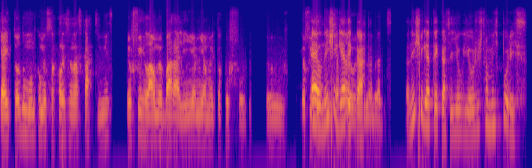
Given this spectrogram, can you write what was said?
que aí todo mundo começou a colecionar as cartinhas. Eu fiz lá o meu baralhinho e a minha mãe tocou fogo. Eu, eu é, eu nem cheguei a ter carta. Eu nem cheguei a ter carta de Yu-Gi-Oh! justamente por isso.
